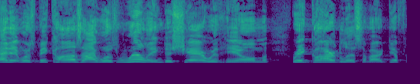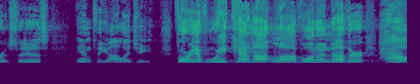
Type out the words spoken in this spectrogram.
And it was because I was willing to share with him, regardless of our differences in theology. For if we cannot love one another, how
